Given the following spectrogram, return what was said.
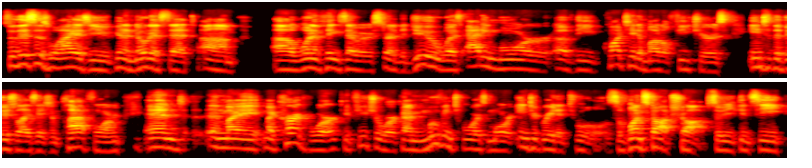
So this is why, as you're going to notice that um, uh, one of the things that we started to do was adding more of the quantitative model features into the visualization platform. And in my, my current work and future work, I'm moving towards more integrated tools, a one-stop shop, so you can see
